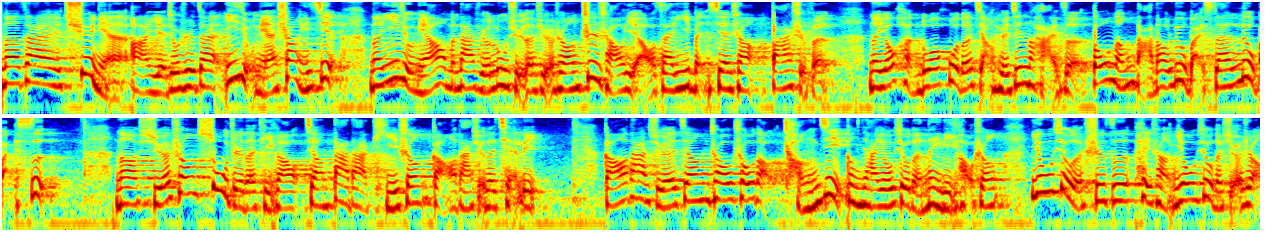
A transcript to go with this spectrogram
那在去年啊，也就是在一九年上一届，那一九年澳门大学录取的学生至少也要在一本线上八十分。那有很多获得奖学金的孩子都能达到六百三、六百四。那学生素质的提高将大大提升港澳大学的潜力。港澳大学将招收到成绩更加优秀的内地考生，优秀的师资配上优秀的学生，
